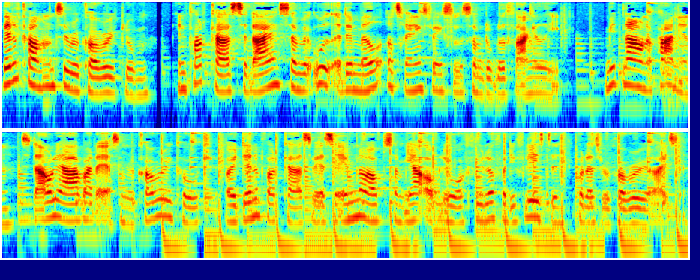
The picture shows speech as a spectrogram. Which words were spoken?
Velkommen til Recovery Klubben, en podcast til dig, som vil ud af det mad- og træningsfængsel, som du er blevet fanget i. Mit navn er Panjan. Til daglig arbejder jeg som recovery coach, og i denne podcast vil jeg tage emner op, som jeg oplever fylder for de fleste på deres recovery-rejse.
